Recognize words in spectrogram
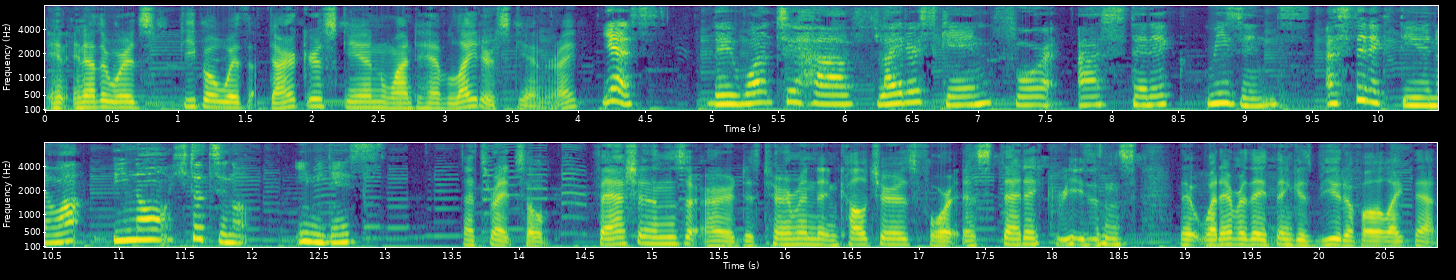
in other words, people with darker skin want to have lighter skin, right? Yes, they want to have lighter skin for aesthetic reasons. aesthetic っていうのは美の一つの意味です。 That's right. So fashions are determined in cultures for aesthetic reasons that whatever they think is beautiful like that.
